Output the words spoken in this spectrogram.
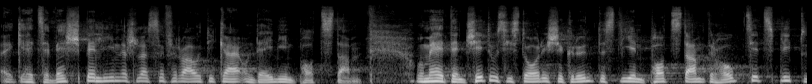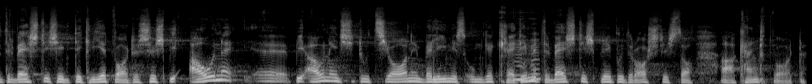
äh, hat es eine Westberliner Schlösserverwaltung gegeben und eine in Potsdam. Und man hat entschieden, aus historischen Gründen, dass die in Potsdam der Hauptsitz bleibt und der Westen ist integriert worden. Sonst bei allen, äh, bei allen Institutionen in Berlin ist es umgekehrt. Mhm. Immer der Westen ist geblieben und der Osten ist so angehängt worden.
